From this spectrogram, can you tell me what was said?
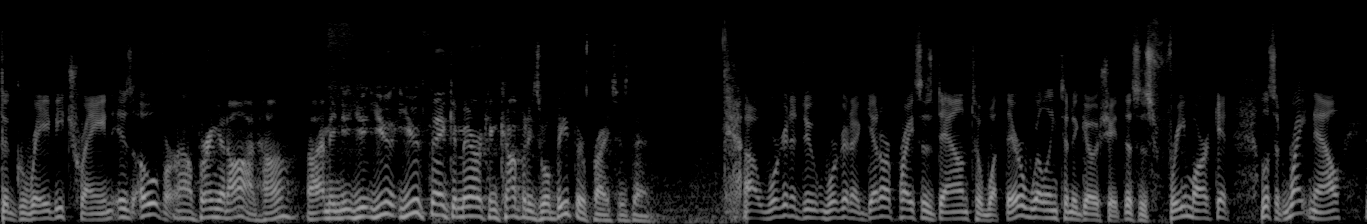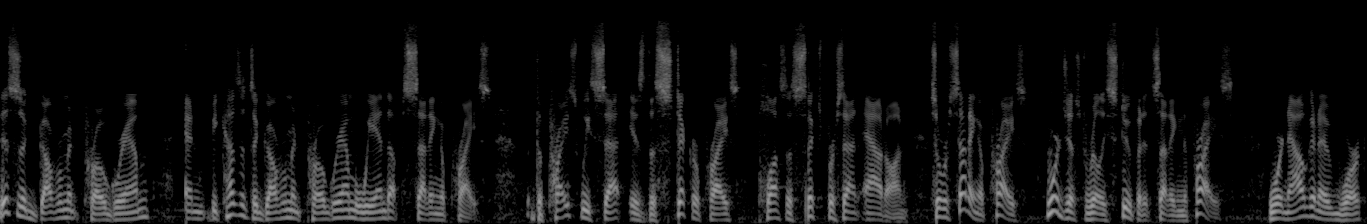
The gravy train is over. Well, bring it on, huh? I mean, you, you, you think American companies will beat their prices then? Uh, we're going to do. We're going to get our prices down to what they're willing to negotiate. This is free market. Listen, right now, this is a government program, and because it's a government program, we end up setting a price. The price we set is the sticker price plus a six percent add-on. So we're setting a price. We're just really stupid at setting the price. We're now going to work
